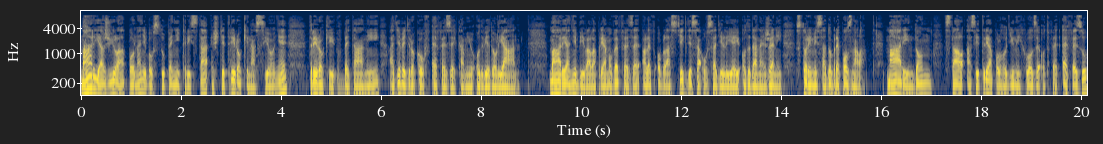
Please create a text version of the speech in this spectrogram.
Mária žila po na nebo vstúpení Krista ešte 3 roky na Sione, 3 roky v Betánii a 9 rokov v Efeze, kam ju odviedol Ján. Mária nebývala priamo v Efeze, ale v oblasti, kde sa usadili jej oddané ženy, s ktorými sa dobre poznala. Márin dom stál asi 3,5 hodiny chôdze od Efezu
